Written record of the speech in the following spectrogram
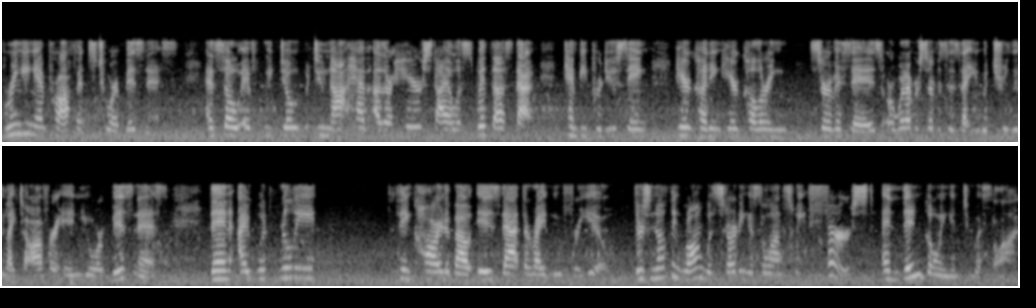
bringing in profits to our business. And so if we don't do not have other hairstylists with us that can be producing hair cutting, hair coloring services or whatever services that you would truly like to offer in your business, then I would really think hard about is that the right move for you? There's nothing wrong with starting a salon suite first and then going into a salon.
